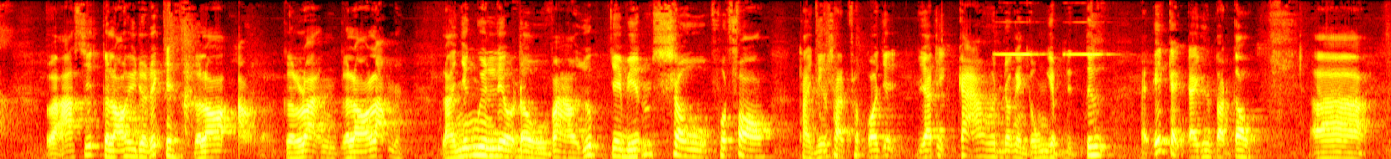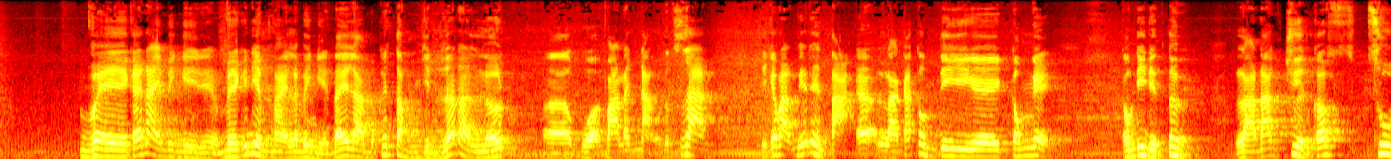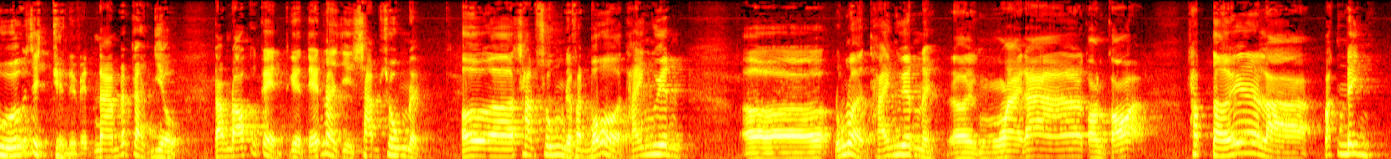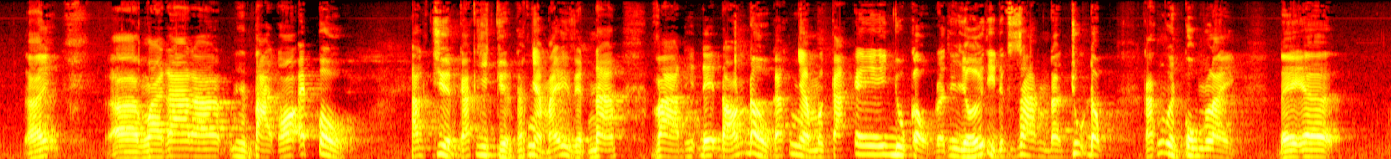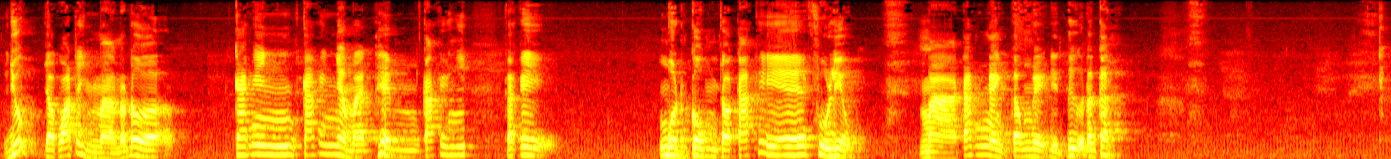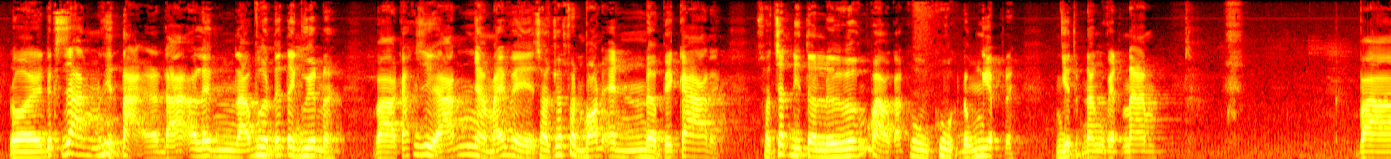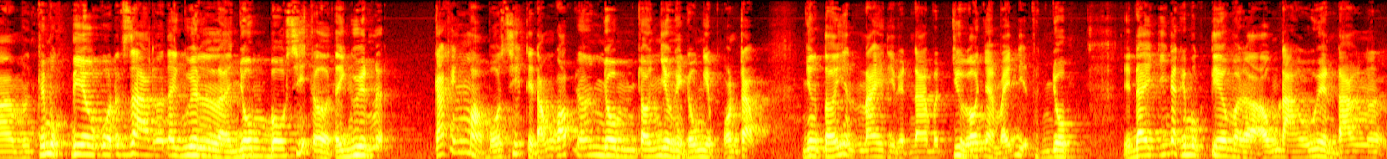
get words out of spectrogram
và axit clohydric này, clo clo clo lỏng này là những nguyên liệu đầu vào giúp chế biến sâu phosphor thành những sản phẩm có giá trị cao hơn cho ngành công nghiệp điện tử ít cạnh tranh hơn toàn cầu. À, về cái này mình nghĩ về cái điểm này là mình nghĩ đây là một cái tầm nhìn rất là lớn uh, của ban lãnh đạo Đức Giang thì các bạn biết hiện tại uh, là các công ty ờ, công nghệ công ty điện tử là đang chuyển có xu hướng dịch chuyển về Việt Nam rất là nhiều. Trong đó có kể kể đến là gì? Samsung này Ờ, ờ, Samsung để phân bố ở Thái Nguyên. Ờ, đúng rồi Thái Nguyên này. Rồi ngoài ra còn có sắp tới là Bắc Ninh. Đấy. À, ngoài ra là hiện tại có Apple đang chuyển các di chuyển các nhà máy về Việt Nam và để đón đầu các nhà các cái nhu cầu của thế giới thì Đức Giang đã chủ động các nguồn cung này để uh, giúp cho quá trình mà nó đưa các cái các cái nhà máy thêm các cái các cái nguồn cung cho các cái phụ liệu mà các ngành công nghệ điện tử đang cần. Rồi Đức Giang hiện tại đã lên, đã vươn tới Tây Nguyên rồi. Và các dự án nhà máy về sản xuất phân bón NPK này, sản xuất đi từ hướng vào các khu khu vực nông nghiệp này, như tiềm năng Việt Nam. Và cái mục tiêu của Đức Giang ở Tây Nguyên là nhôm bauxit ở Tây Nguyên đó. các cái mỏ bauxit thì đóng góp cho, nhôm cho nhiều ngành công nghiệp quan trọng nhưng tới hiện nay thì Việt Nam vẫn chưa có nhà máy điện phân nhôm. Thì đây chính là cái mục tiêu mà ông Đào Hữu Huyền đang ờ,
